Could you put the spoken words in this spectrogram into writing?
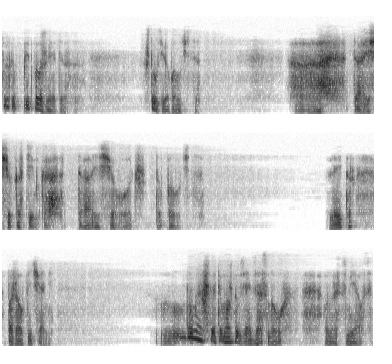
Только предположи это. Что у тебя получится? Та еще картинка та еще вот что получится. Лейтер пожал плечами. Ну, «Думаю, что это можно взять за основу». Он рассмеялся.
